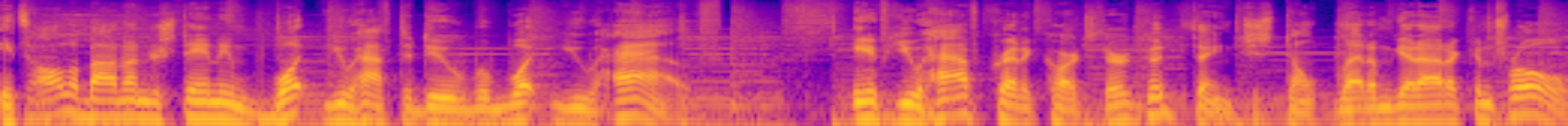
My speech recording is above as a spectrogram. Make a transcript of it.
It's all about understanding what you have to do with what you have. If you have credit cards, they're a good thing. Just don't let them get out of control.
